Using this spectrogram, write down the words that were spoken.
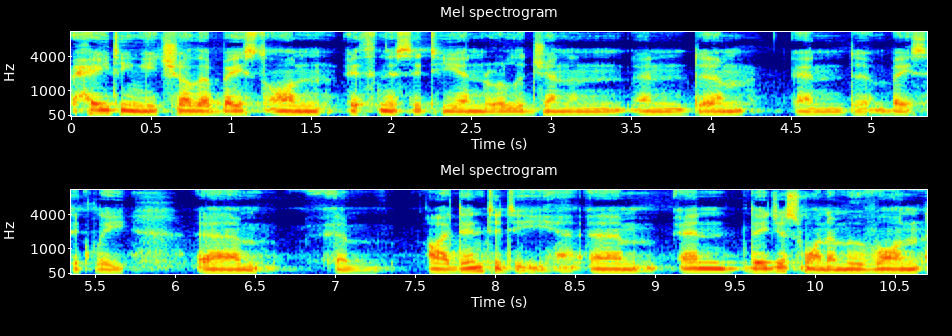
hating each other based on ethnicity and religion and and and uh, basically um, identity, and they just want to move on.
